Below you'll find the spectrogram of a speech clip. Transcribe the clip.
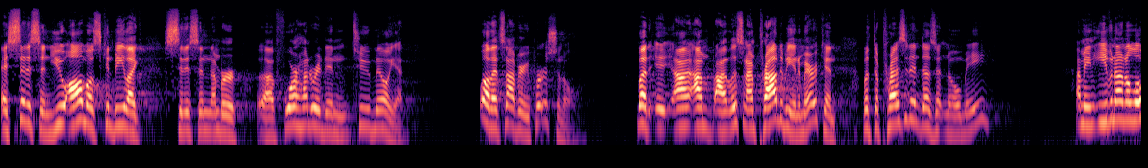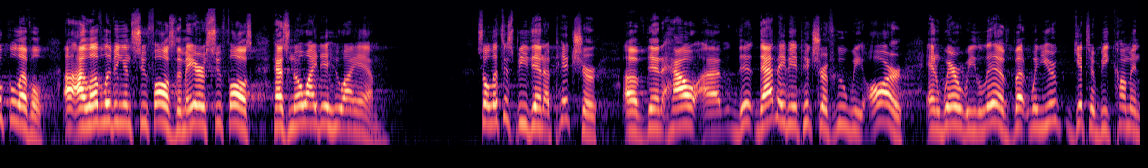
a citizen, you almost can be like citizen number uh, 402 million. Well, that's not very personal. But it, I, I, listen, I'm proud to be an American, but the president doesn't know me. I mean, even on a local level, uh, I love living in Sioux Falls. The mayor of Sioux Falls has no idea who I am. So let this be then a picture of then how uh, th- that may be a picture of who we are and where we live. But when you get to becoming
